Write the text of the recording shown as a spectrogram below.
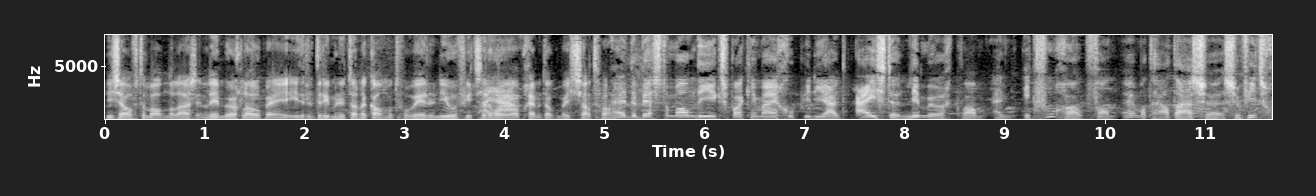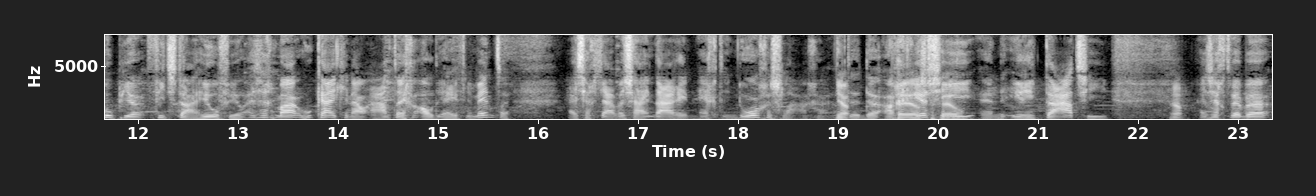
diezelfde wandelaars in Limburg lopen en je iedere drie minuten aan de kant moet voor weer een nieuwe fietsen, Ah, dan word je op een gegeven moment ook een beetje zat van. De beste man die ik sprak in mijn groepje die uit IJsden, Limburg kwam. En ik vroeg ook van, hè, want hij had daar zijn fietsgroepje, fietst daar heel veel. Hij zegt, maar hoe kijk je nou aan tegen al die evenementen? Hij zegt, ja, we zijn daarin echt in doorgeslagen. Ja, de, de agressie en de irritatie. Ja. Hij zegt, we hebben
